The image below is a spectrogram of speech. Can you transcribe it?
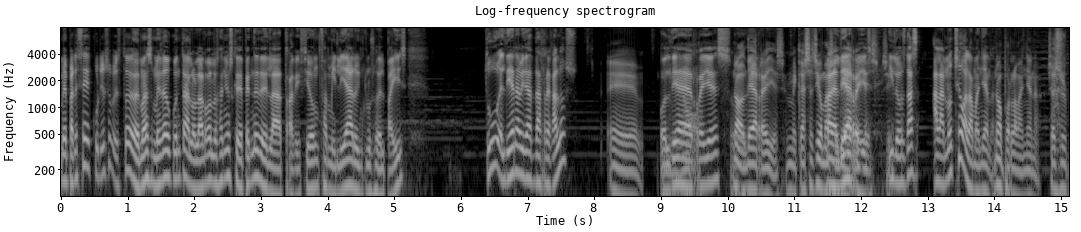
me parece curioso, pero esto además me he dado cuenta a lo largo de los años que depende de la tradición familiar o incluso del país. ¿Tú el día de Navidad das regalos? Eh, ¿O el día de no. Reyes? No, o- el día de Reyes. En mi casa ha sido más Vale, el día de Reyes. sí. ¿Y los das a la noche o a la mañana? No, por la mañana. O sea, eso es-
